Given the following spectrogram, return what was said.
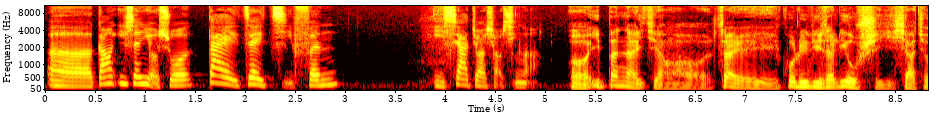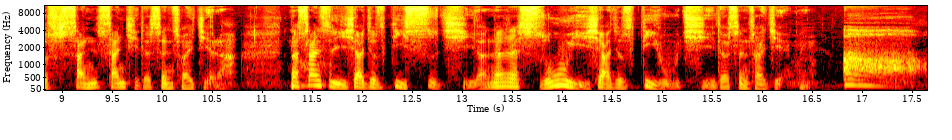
呃，刚刚医生有说带在几分？以下就要小心了。呃，一般来讲哈，在过滤率在六十以下就是三三期的肾衰竭了，那三十以下就是第四期了，那在十五以下就是第五期的肾衰竭。哦。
